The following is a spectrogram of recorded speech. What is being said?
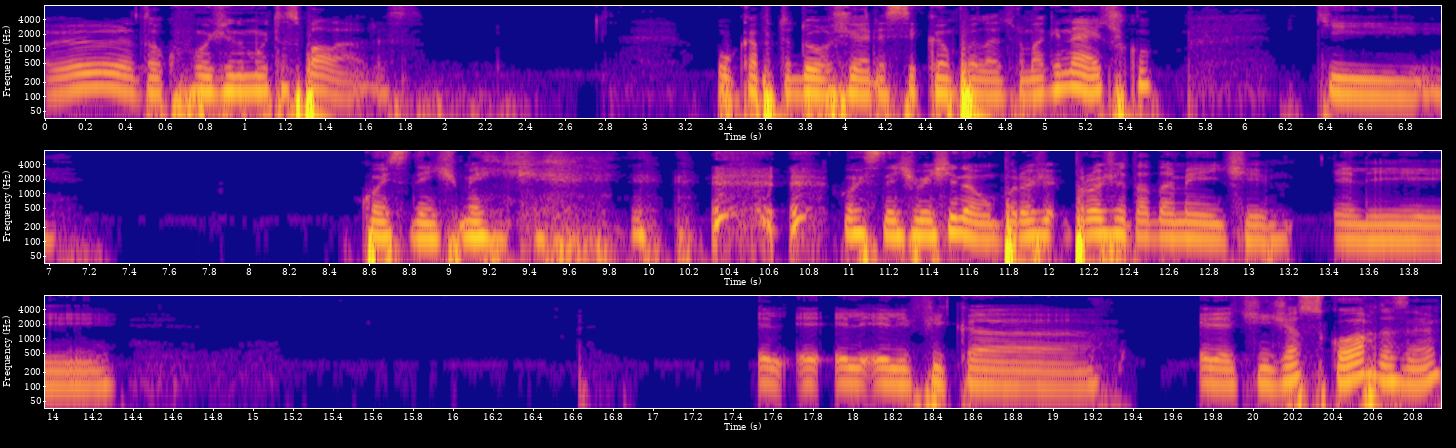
Eu tô confundindo muitas palavras. O captador gera esse campo eletromagnético que coincidentemente coincidentemente não, proje projetadamente ele ele, ele ele fica ele atinge as cordas, né?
